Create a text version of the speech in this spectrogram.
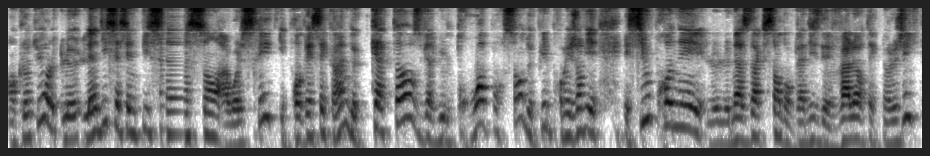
en clôture, l'indice S&P 500 à Wall Street, il progressait quand même de 14,3% depuis le 1er janvier. Et si vous prenez le, Nasdaq 100, donc l'indice des valeurs technologiques,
